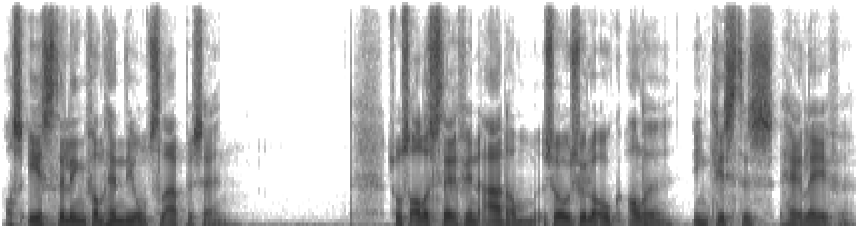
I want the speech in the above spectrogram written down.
als eersteling van hen die ontslapen zijn. Zoals alle sterven in Adam, zo zullen ook alle in Christus herleven.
